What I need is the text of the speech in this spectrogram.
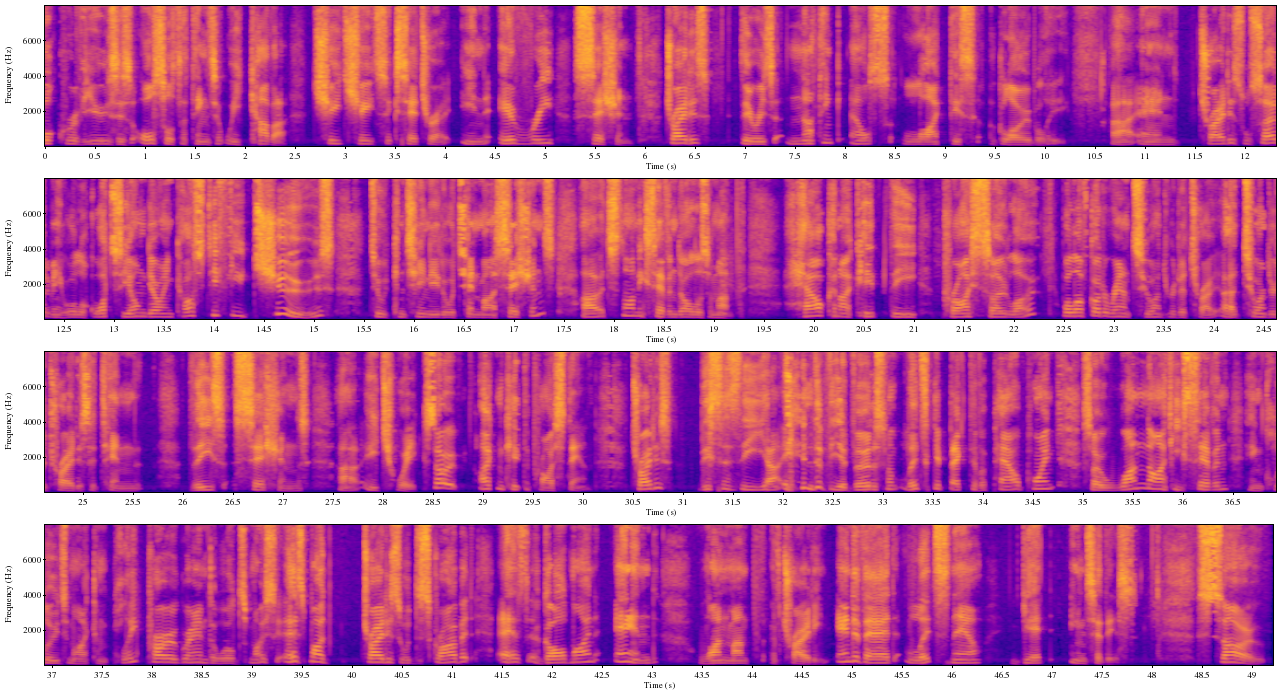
book reviews there's all sorts of things that we cover cheat sheets etc in every session. Traders there is nothing else like this globally. Uh, and traders will say to me well look what's the ongoing cost? If you choose to continue to attend my sessions uh, it's $97 a month. How can I keep the price so low? Well I've got around 200 uh, 200 traders attend these sessions uh, each week. So I can keep the price down. Traders this is the uh, end of the advertisement. Let's get back to the PowerPoint. So 197 includes my complete program the world's most as my traders would describe it as a gold mine and one month of trading. End of ad. Let's now get into this. So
